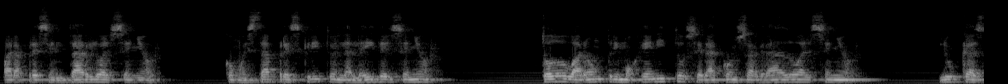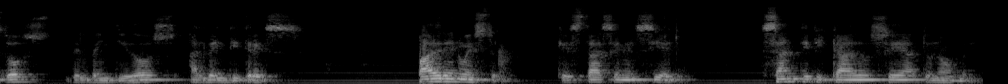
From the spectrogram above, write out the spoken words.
para presentarlo al Señor, como está prescrito en la ley del Señor. Todo varón primogénito será consagrado al Señor Lucas 2 del 22 al 23. Padre nuestro que estás en el cielo, santificado sea tu nombre.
